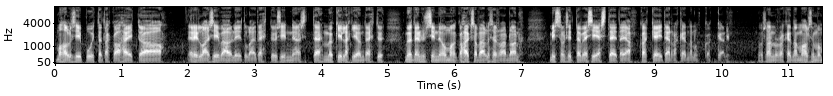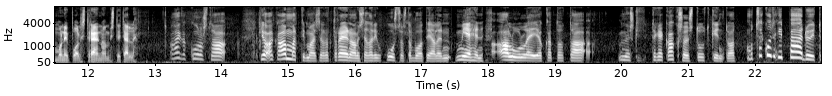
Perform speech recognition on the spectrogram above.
mahdollisia puitten takaa heittoja ja erilaisia väyliä tulee tehtyä sinne ja sitten mökilläkin on tehty, tehnyt sinne oman kahdeksanväyläisen radan, missä on sitten vesiesteitä ja kaikkea itse rakentanut kaikkea, niin on saanut rakentaa mahdollisimman monipuolista treenaamista itselle. Aika kuulostaa jo aika ammattimaiselta treenaamiselta niin 16-vuotiaalle miehen alulle, joka tota, myöskin tekee kaksoistutkintoa. Mutta sä kuitenkin päädyit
